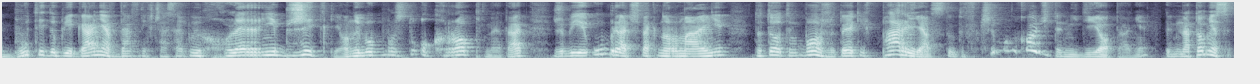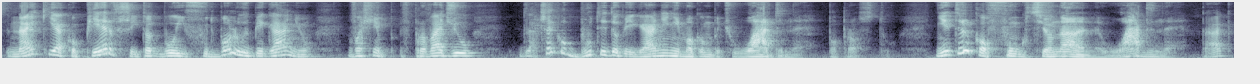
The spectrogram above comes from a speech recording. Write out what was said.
buty do biegania w dawnych czasach były cholernie brzydkie. One były po prostu okropne, tak? Żeby je ubrać tak normalnie, to to, to Boże, to jakiś parias. To, to w czym on chodzi, ten idiota, nie? Natomiast Nike jako pierwszy, i to było i w futbolu, w bieganiu, właśnie wprowadził, dlaczego buty do biegania nie mogą być ładne po prostu nie tylko funkcjonalne, ładne, tak?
